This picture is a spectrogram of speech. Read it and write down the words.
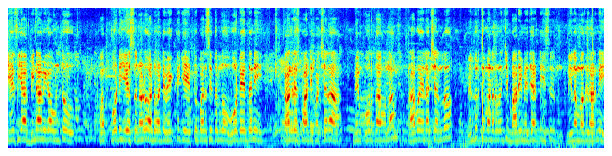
కేసీఆర్ బినామీగా ఉంటూ పోటీ చేస్తున్నాడు. అటువంటి వ్యక్తికి ఎట్టు పరిస్థితుల్లో ఓటేద్దని కాంగ్రెస్ పార్టీ పక్షాన మేము కోరుతా ఉన్నాం. రాబోయే ఎలక్షన్లో వెల్దుర్తి మండలం నుంచి భారీ మెజార్టీస్ నీలం మధు గారిని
